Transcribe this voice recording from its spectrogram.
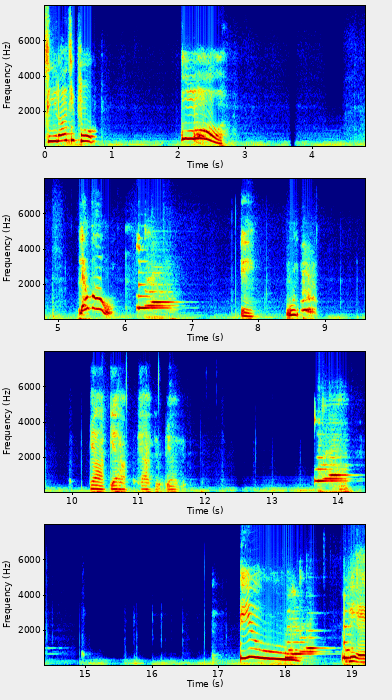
สี่ร้อยสิบหกโอ้แล้วเอาเอ๊ะอุ้ย ยากอยู่ปิ้วเย้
